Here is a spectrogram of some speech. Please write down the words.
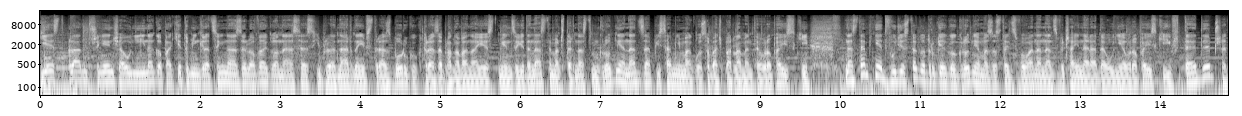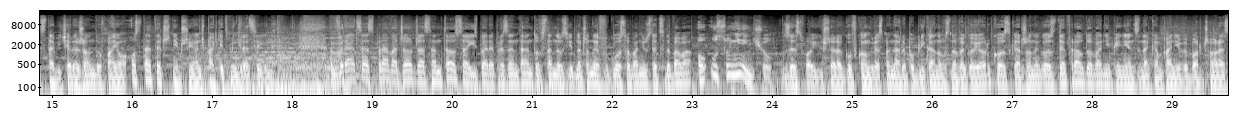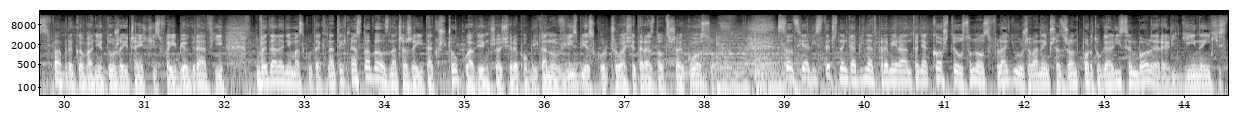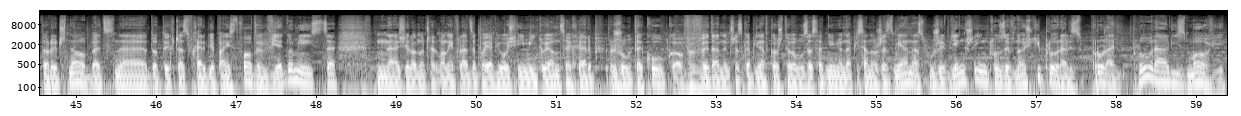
Jest plan przyjęcia unijnego pakietu migracyjno-azylowego na sesji plenarnej w Strasburgu, która zaplanowana jest między 11 a 14 grudnia. Nad zapisami ma głosować Parlament Europejski. Następnie 22 grudnia ma zostać zwołana nadzwyczajna Rada Unii Europejskiej. Wtedy przedstawiciele rządów mają ostatecznie przyjąć pakiet migracyjny. Wraca sprawa George'a Santosa. Izba Reprezentantów Stanów Zjednoczonych w głosowaniu zdecydowała o usunięciu ze swoich szeregów kongresmena republikanów z Nowego Jorku oskarżonego o zdefraudowanie pieniędzy na kampanię wyborczą oraz sfabrykowanie dużej części swojej biografii. Wydalenie ma skutek natychmiastowy, oznacza, że i tak szczupła większość republikanów w Izbie skurczyła się teraz do trzech głosów. Socjalistyczny gabinet premiera Antonia Koszty usunął z flagi używanej przez rząd Portugalii symbole religijne i historyczne obecne dotychczas w herbie państwowym. Jego miejsce na zielono-czerwonej fladze pojawiło się imitujące herb żółte kółko. W wydanym przez gabinet Koszty uzasadnieniu napisano, że zmiana służy większej inkluzywności, pluraliz pluralizmowi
